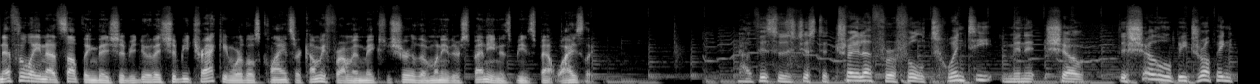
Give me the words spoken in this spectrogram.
definitely not something they should be doing. They should be tracking where those clients are coming from and making sure the money they're spending is being spent wisely. Now, this was just a trailer for a full 20 minute show. The show will be dropping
